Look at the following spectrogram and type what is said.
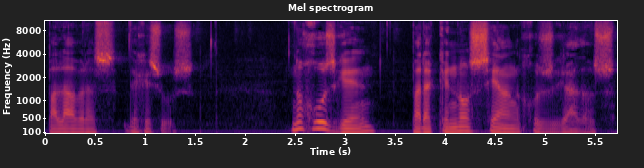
palabras de Jesús. No juzguen para que no sean juzgados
